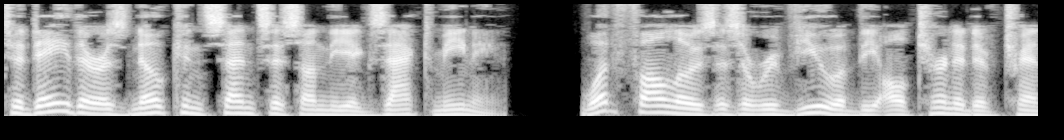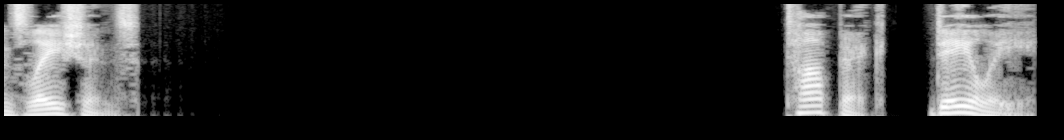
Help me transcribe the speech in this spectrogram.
Today there is no consensus on the exact meaning. What follows is a review of the alternative translations. Daily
